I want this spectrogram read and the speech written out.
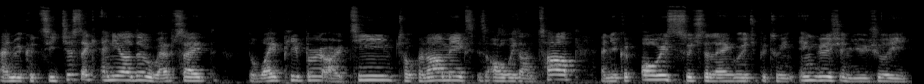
and we could see just like any other website the white paper, our team, tokenomics is always on top and you could always switch the language between English and usually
